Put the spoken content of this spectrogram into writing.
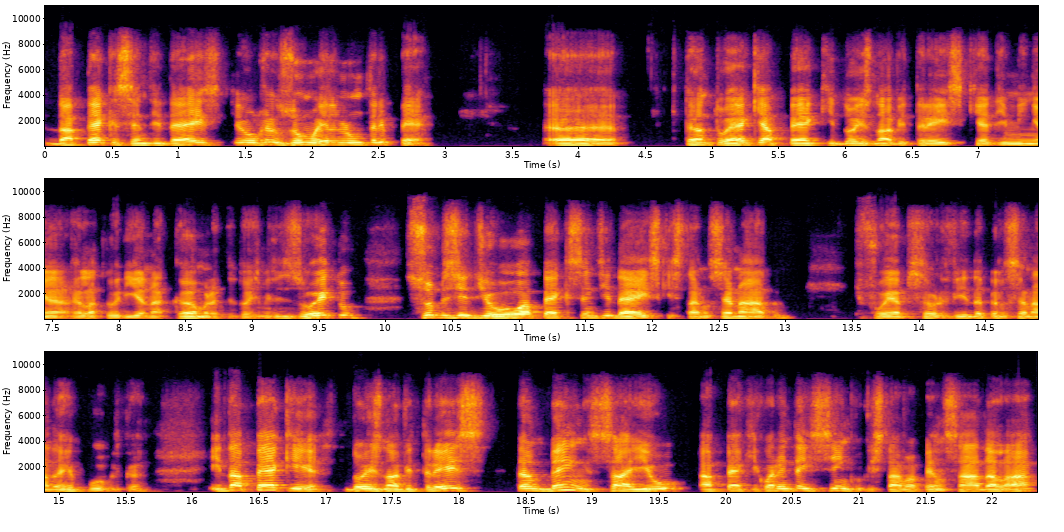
da PEC 110, eu resumo ele num tripé. É, tanto é que a PEC 293, que é de minha relatoria na Câmara de 2018, subsidiou a PEC 110, que está no Senado, que foi absorvida pelo Senado da República. E da PEC 293 também saiu a PEC 45, que estava pensada lá,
